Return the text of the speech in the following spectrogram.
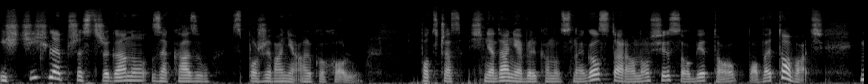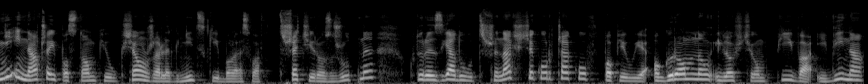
i ściśle przestrzegano zakazu spożywania alkoholu. Podczas śniadania wielkanocnego starano się sobie to powetować. Nie inaczej postąpił książę Legnicki Bolesław III Rozrzutny, który zjadł 13 kurczaków, popił je ogromną ilością piwa i wina,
